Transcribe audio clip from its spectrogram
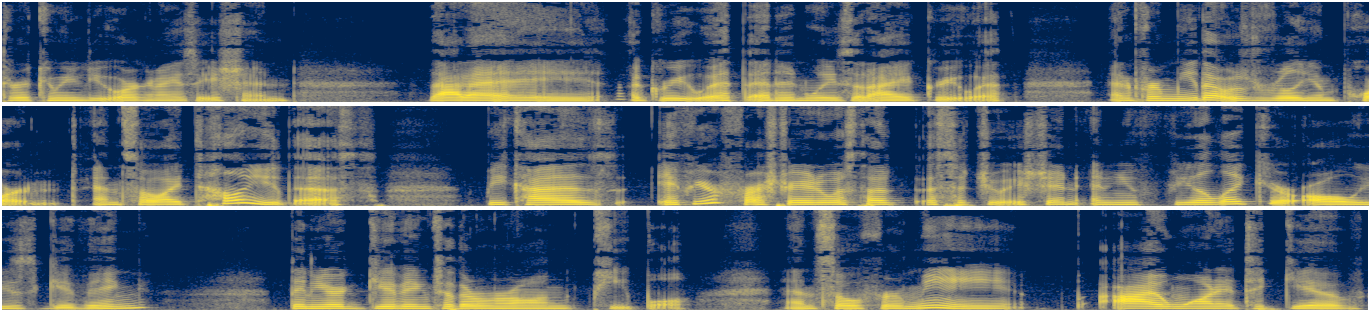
through a community organization that I agree with and in ways that I agree with. And for me, that was really important. And so I tell you this because if you're frustrated with a situation and you feel like you're always giving, then you're giving to the wrong people. And so for me, I wanted to give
